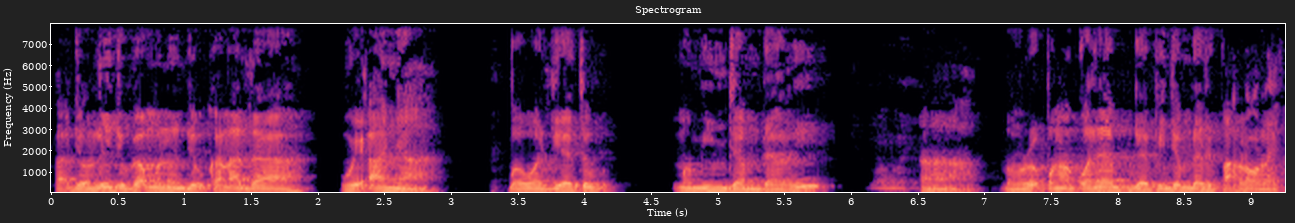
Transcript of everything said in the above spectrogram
Pak John Lee juga menunjukkan ada WA-nya bahwa dia itu meminjam dari nah, menurut pengakuannya dia pinjam dari Pak Loleng.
